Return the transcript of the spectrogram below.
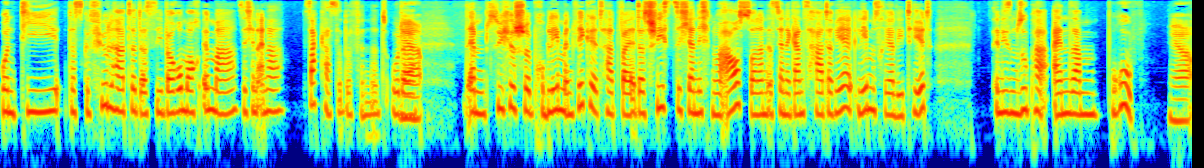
Und die das Gefühl hatte, dass sie, warum auch immer, sich in einer Sackgasse befindet oder ja. ähm, psychische Probleme entwickelt hat, weil das schließt sich ja nicht nur aus, sondern ist ja eine ganz harte Re Lebensrealität in diesem super einsamen Beruf. Ja.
